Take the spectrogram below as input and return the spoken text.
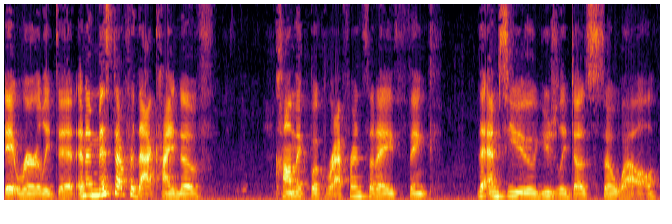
it rarely did. And a misstep for that kind of comic book reference that I think the MCU usually does so well.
